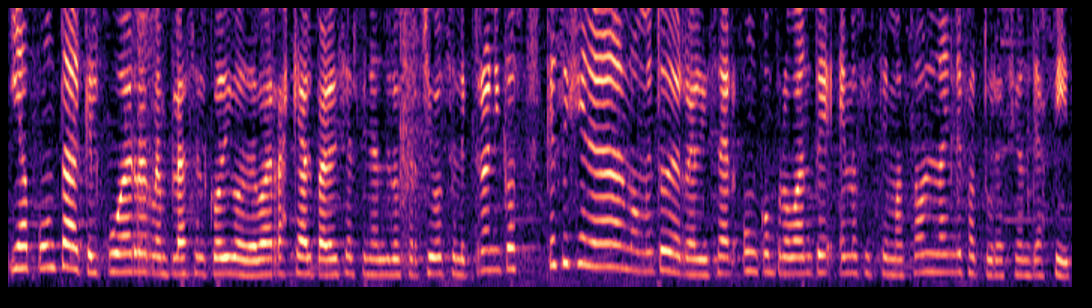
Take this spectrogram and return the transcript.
y apunta a que el QR reemplace el código de barras que aparece al final de los archivos electrónicos que se generan al momento de realizar un comprobante en los sistemas online de facturación de AFIP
